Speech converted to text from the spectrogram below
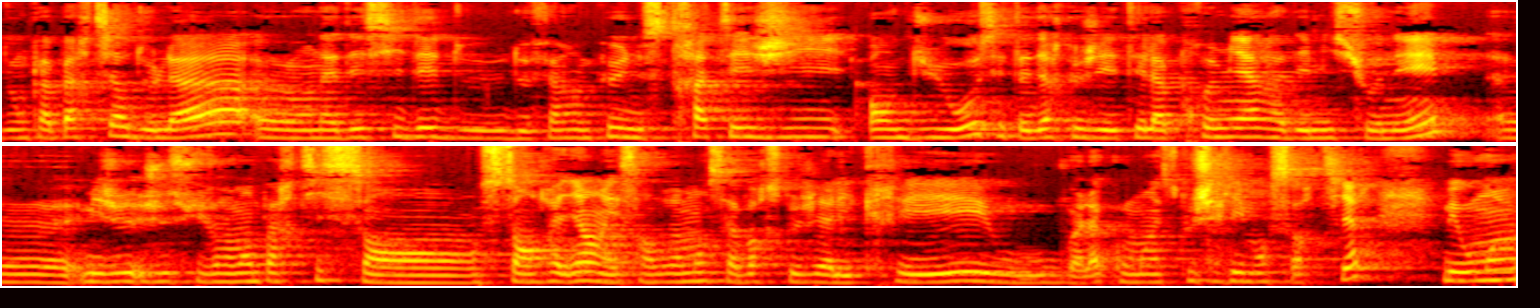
Donc à partir de là, euh, on a décidé de, de, faire un peu une stratégie en duo, c'est-à-dire que j'ai été la première à démissionner, euh, mais je, je, suis vraiment partie sans, sans rien et sans vraiment savoir ce que j'allais créer ou voilà comment est-ce que j'allais m'en sortir. Mais au moins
